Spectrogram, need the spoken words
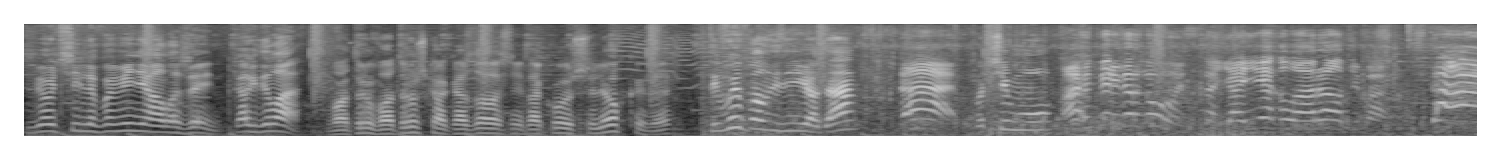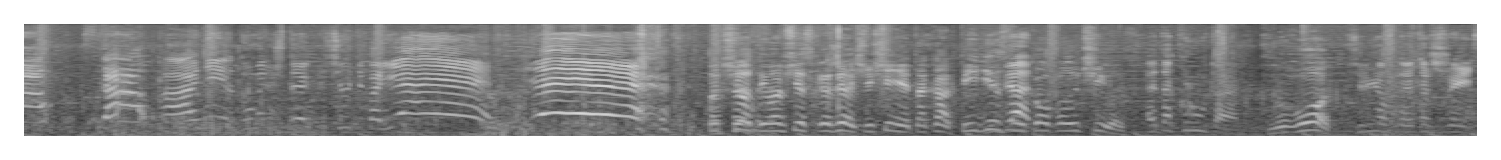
Тебя очень сильно поменяло, Жень. Как дела? Ватру, ватрушка оказалась не такой уж и легкой, да? Ты выпал из нее, да? Да, Почему? а перевернулась. Я ехал, орал, типа, стоп, стоп. А они думали, что я кричу, типа, е е Ну что, ты вообще скажи, ощущение это как? Ты единственный, у кого получилось. Это круто. Ну вот. Серьезно, это жесть.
